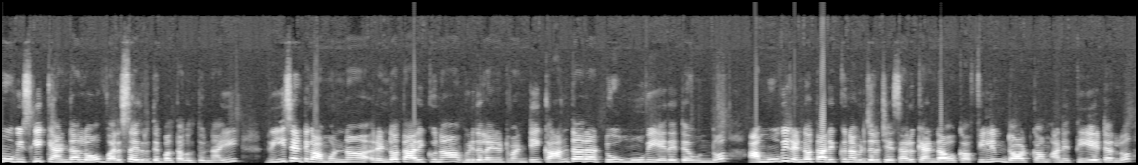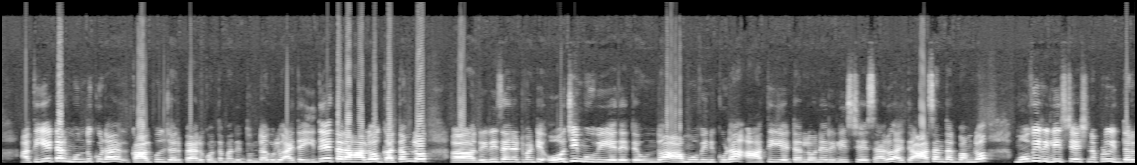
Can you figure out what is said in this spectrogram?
మూవీస్కి కెనడాలో వరుస ఎదురు దెబ్బలు తగులుతున్నాయి. రీసెంట్గా మొన్న రెండో తారీఖున విడుదలైనటువంటి కాంతారా టూ మూవీ ఏదైతే ఉందో ఆ మూవీ రెండో తారీఖున విడుదల చేశారు కెనడా ఒక ఫిలిం డాట్ కామ్ అనే థియేటర్లో. ఆ థియేటర్ ముందు కూడా కాల్పులు జరిపారు కొంతమంది దుండగులు. అయితే ఇదే తరహాలో గతంలో రిలీజ్ అయినటువంటి ఓజీ మూవీ ఏదైతే ఉందో ఆ మూవీని కూడా ఆ థియేటర్లోనే రిలీజ్ చేశారు. అయితే ఆ సందర్భంలో మూవీ రిలీజ్ చేసినప్పుడు ఇద్దరు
